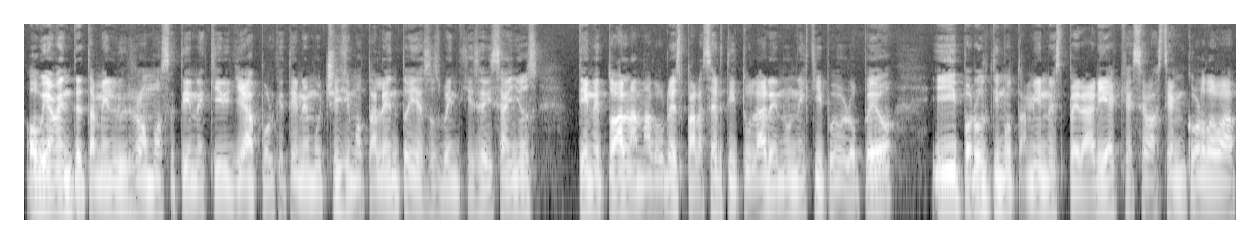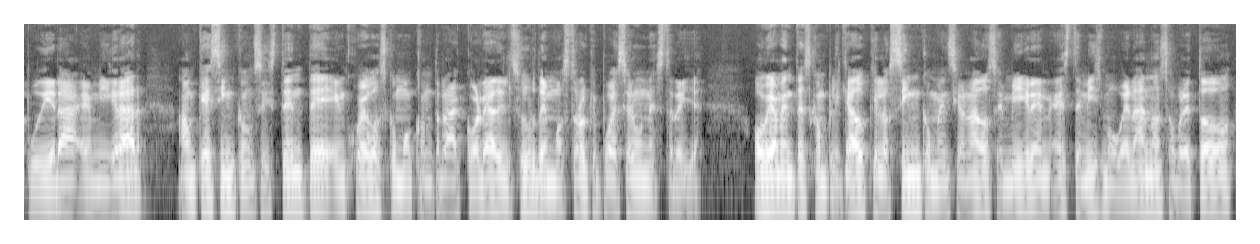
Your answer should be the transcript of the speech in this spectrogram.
Obviamente también Luis Romo se tiene que ir ya porque tiene muchísimo talento y a sus 26 años tiene toda la madurez para ser titular en un equipo europeo. Y por último también esperaría que Sebastián Córdoba pudiera emigrar, aunque es inconsistente en juegos como contra Corea del Sur demostró que puede ser una estrella. Obviamente es complicado que los cinco mencionados emigren este mismo verano, sobre todo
